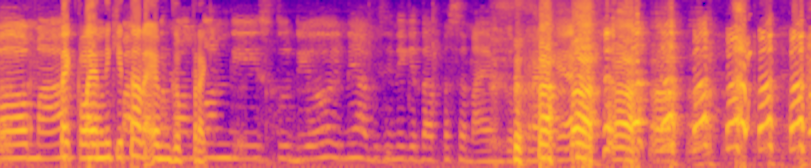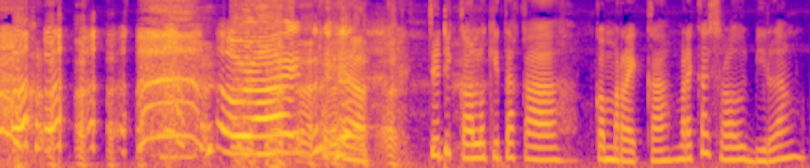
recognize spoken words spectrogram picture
Oh, maaf. Tagline kita ayam geprek. di studio ini habis ini kita pesen ayam geprek ya. Alright. ya. Jadi kalau kita ke ke mereka, mereka selalu bilang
